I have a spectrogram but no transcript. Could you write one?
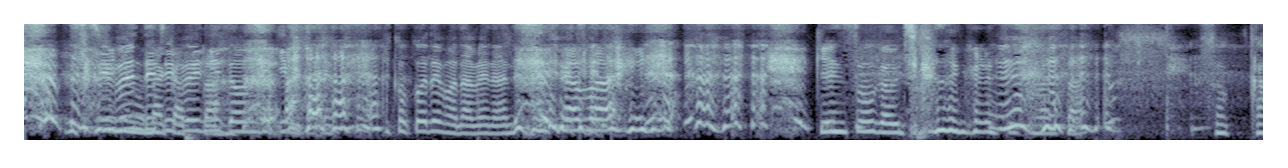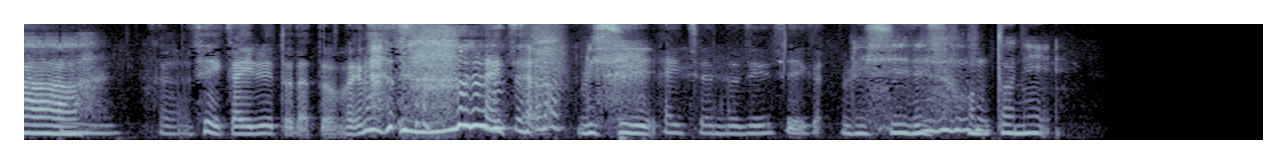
自分で自分にドン引きみたいな。ここでもダメなんですよやばい。幻想が打ち砕かれてしまった。そっか、うん、正解ルートだと思います。はいちゃん。嬉しい。はいちゃんの人生が。嬉しいです。本当に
